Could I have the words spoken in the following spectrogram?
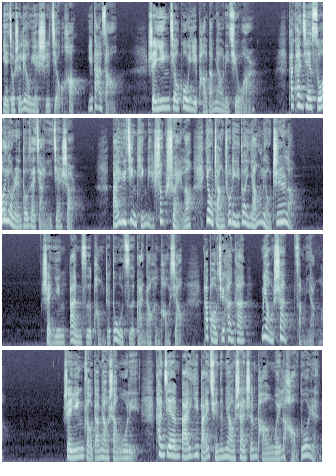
也就是六月十九号一大早，沈英就故意跑到庙里去玩。他看见所有人都在讲一件事儿。白玉净瓶里生水了，又长出了一段杨柳枝了。沈英暗自捧着肚子，感到很好笑。他跑去看看妙善怎么样了。沈英走到妙善屋里，看见白衣白裙的妙善身旁围了好多人，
